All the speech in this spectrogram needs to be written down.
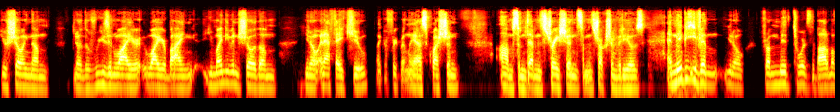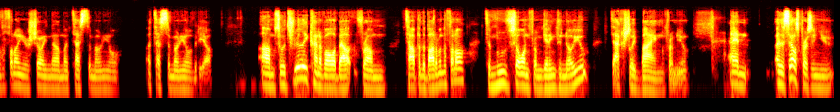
You're showing them, you know, the reason why you're why you're buying. You might even show them, you know, an FAQ, like a frequently asked question, um, some demonstrations, some instruction videos, and maybe even, you know, from mid towards the bottom of the funnel, you're showing them a testimonial, a testimonial video. Um, so it's really kind of all about from top of the bottom of the funnel to move someone from getting to know you to actually buying from you. And as a salesperson, you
